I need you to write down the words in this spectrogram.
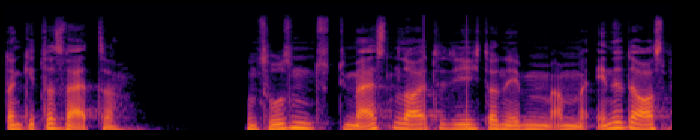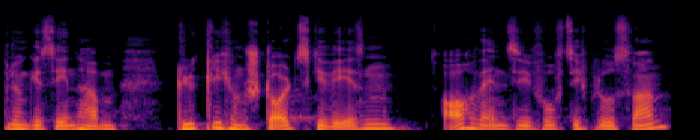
dann geht das weiter. Und so sind die meisten Leute, die ich dann eben am Ende der Ausbildung gesehen habe, glücklich und stolz gewesen, auch wenn sie 50 plus waren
